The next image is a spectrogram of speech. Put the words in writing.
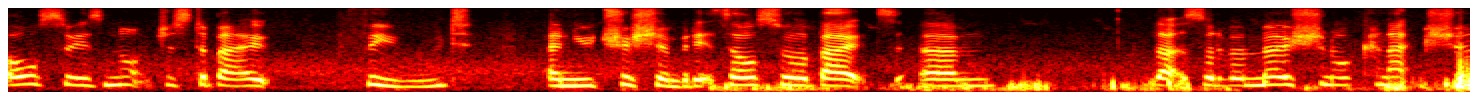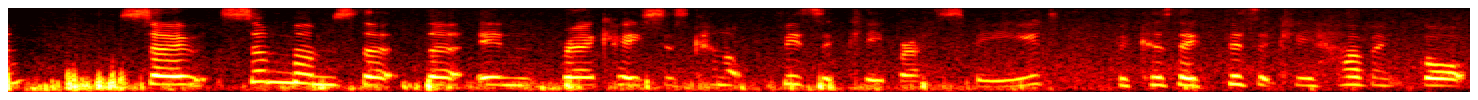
also is not just about food and nutrition, but it's also about um, that sort of emotional connection. So some mums that, that in rare cases cannot physically breastfeed because they physically haven't got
